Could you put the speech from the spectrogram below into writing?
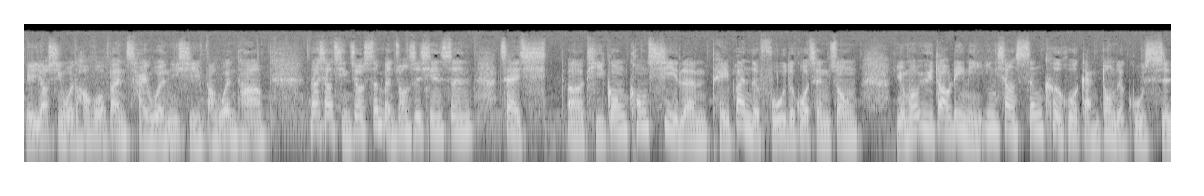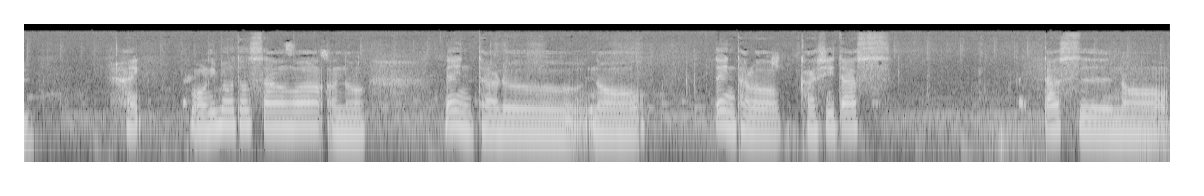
也邀请我的好伙。伴彩文一起访问他，那想请教森本庄司先生，在呃提供空气人陪伴的服务的过程中，有没有遇到令你印象深刻或感动的故事？はい、森本さんはあのレンタルのレンタルを貸し出す出すの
